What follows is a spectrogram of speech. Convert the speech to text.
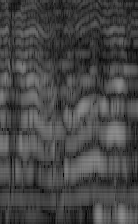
গানে ভরাবো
